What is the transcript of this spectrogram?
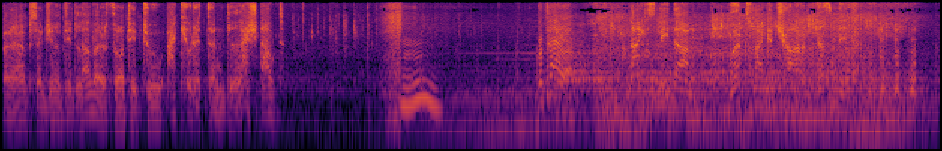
Perhaps a jilted lover thought it too accurate and lashed out. Hmm. Reparo! Nicely done. Works like a charm, doesn't it?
